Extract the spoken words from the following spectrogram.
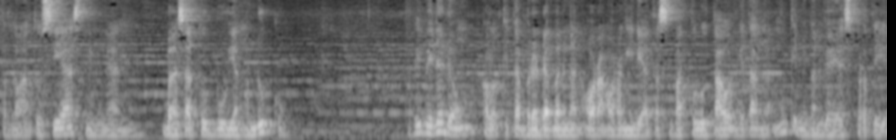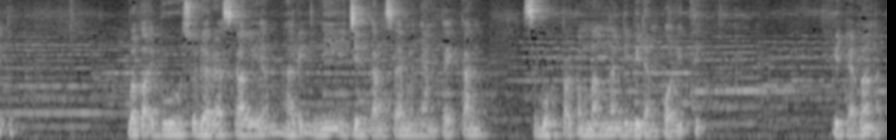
penuh antusias dengan bahasa tubuh yang mendukung. Tapi beda dong kalau kita berhadapan dengan orang-orang yang di atas 40 tahun kita nggak mungkin dengan gaya seperti itu. Bapak Ibu Saudara sekalian, hari ini izinkan saya menyampaikan sebuah perkembangan di bidang politik. Beda banget.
